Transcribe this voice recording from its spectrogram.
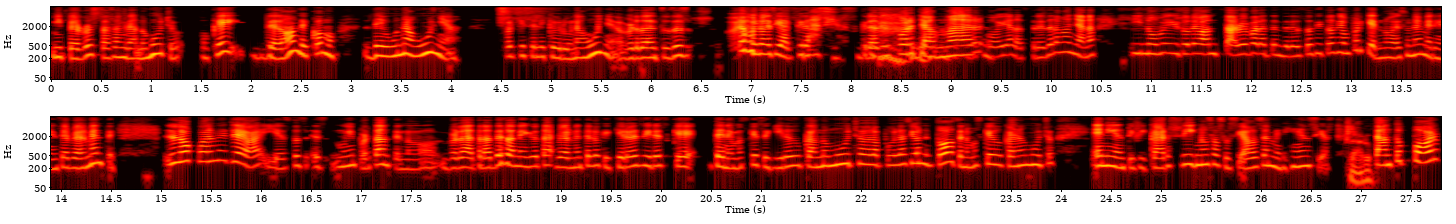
mi perro está sangrando mucho, ¿ok? ¿De dónde? ¿Cómo? De una uña porque se le quebró una uña, ¿verdad? Entonces uno decía, gracias, gracias por llamar hoy a las 3 de la mañana y no me hizo levantarme para atender esta situación porque no es una emergencia realmente. Lo cual me lleva, y esto es, muy importante, ¿no? ¿Verdad? Atrás de esa anécdota, realmente lo que quiero decir es que tenemos que seguir educando mucho a la población, todos tenemos que educarnos mucho en identificar signos asociados a emergencias. Claro. Tanto por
